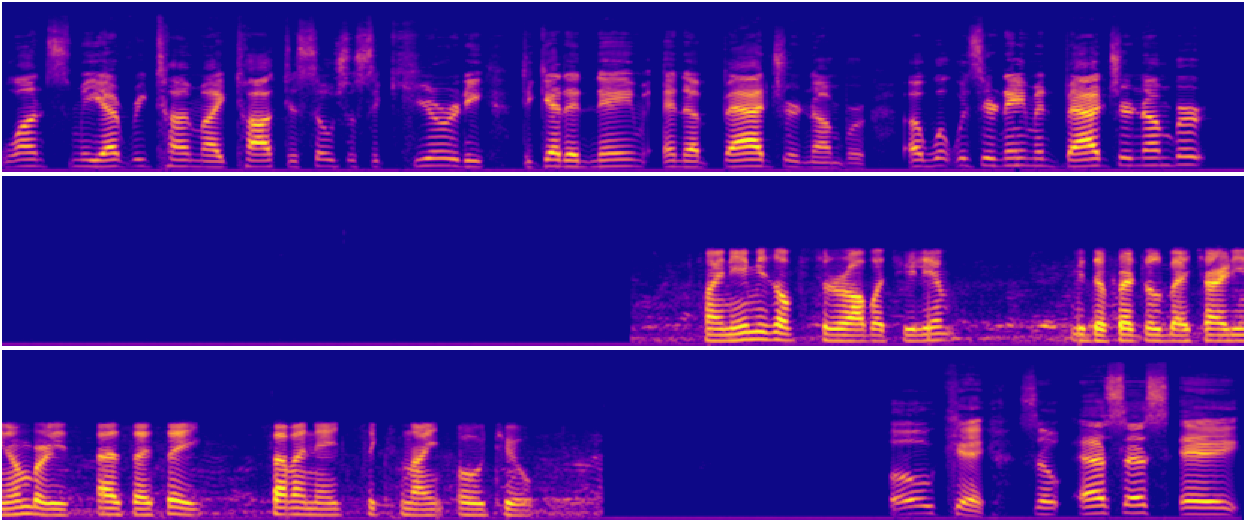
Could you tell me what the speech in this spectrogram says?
wants me every time I talk to Social Security to get a name and a badger number. Uh, what was your name and badger number? My name is Officer Robert William with the federal batch ID number is SSA 786902. Okay, so SSA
